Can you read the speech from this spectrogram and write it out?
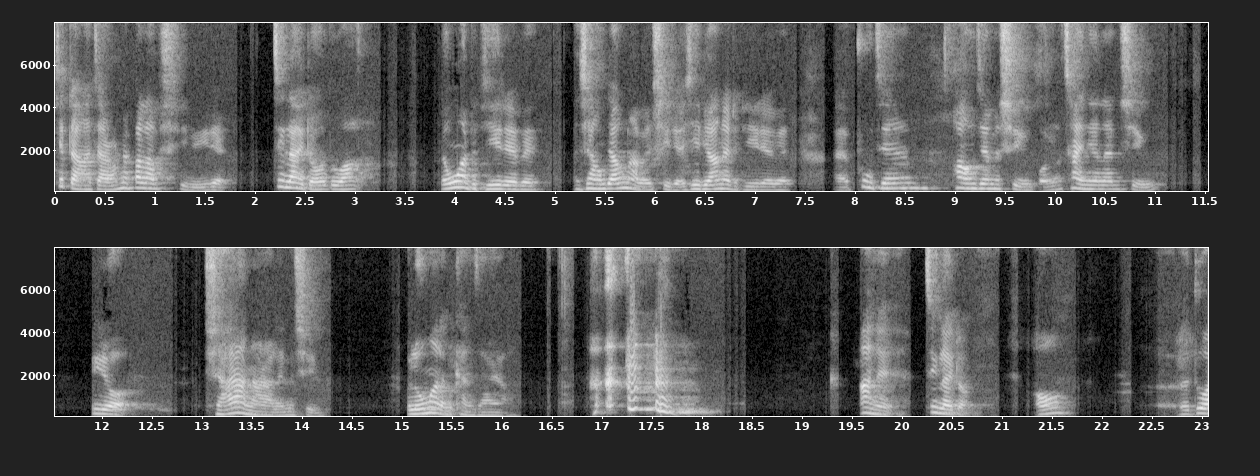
ချစ်တာကကြတော့နှစ်ပတ်လောက်ရှိပြီတဲ့ကြည့်လိုက်တော့သူကလုံးဝတပြေးတယ်ပဲအယောင်ပြောင်းတာပဲရှိတယ်ရေပြားနဲ့တပြေးတယ်ပဲအဲဖူချင်းဖောင်းချင်းမရှိဘူးပေါ့နော်ခြိုင်ချင်းလည်းမရှိဘူးပြီးတော့ရှားတာနာတာလည်းမရှိဘူးဘလို့မှလည်းမခံစားရအောင်အဲ့နဲ့ကြည့်လိုက်တော့ဩအဲ သူက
